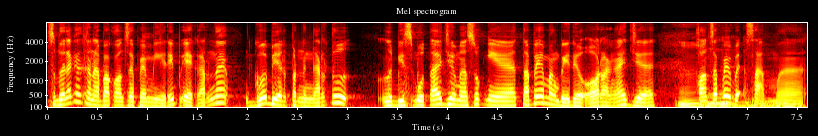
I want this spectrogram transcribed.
Sebenarnya kan kenapa konsepnya mirip ya karena gue biar pendengar tuh lebih smooth aja masuknya. Tapi emang beda orang aja. Konsepnya ba- sama.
